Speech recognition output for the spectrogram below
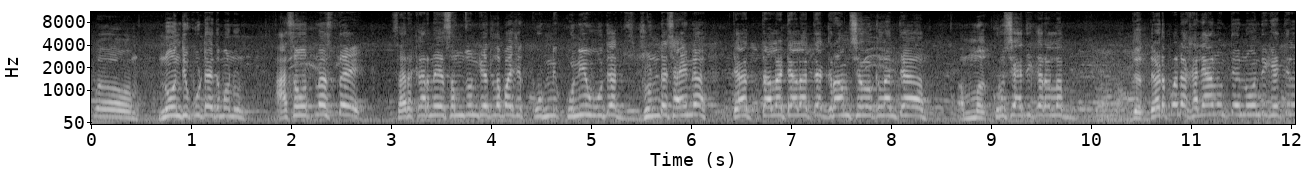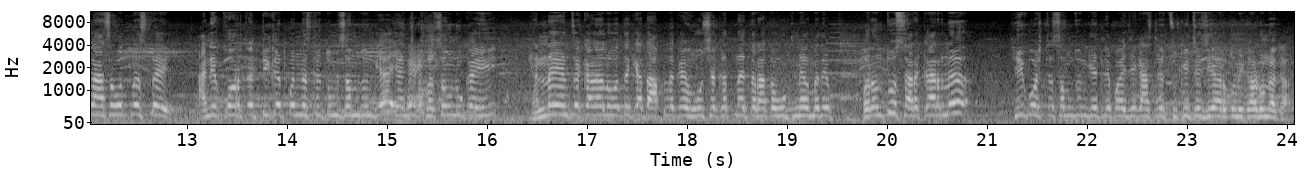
नोंदी कुठे आहेत म्हणून? असं होत नसतंय. सरकारने समजून घेतलं पाहिजे. कुणी कुणी उद्या झुंडशाहीनं त्या त्याला त्याला त्या ग्रामसेवकला त्या कृषी अधिकाऱ्याला द- दडपणाखाली आणून ते नोंदी घेतील ना असं होत नसतंय. आणि कोर्टात टिकत पण नसते तुम्ही समजून घ्या. यांची फसवणूक ही ह्यांना यांचं कळालं होतं की आता आपलं काही होऊ शकत नाही तर आता उठण्यामध्ये. परंतु सरकारनं ही गोष्ट समजून घेतली पाहिजे की असले चुकीचे जी आर तुम्ही काढू नका.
